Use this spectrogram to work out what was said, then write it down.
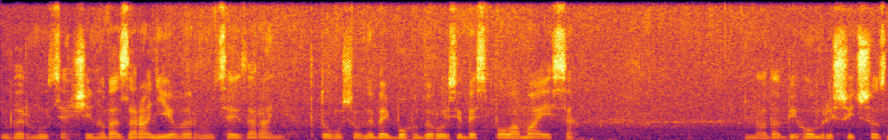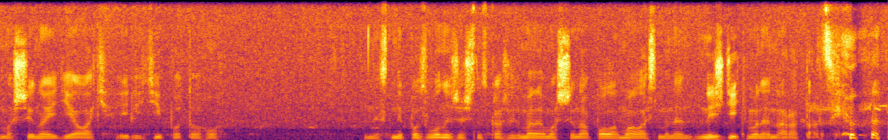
Вернуться. Ще треба зарані вернутися і зарані. Тому що, не дай Бог, в дорозі десь поламаєшся. Надо бігом рішити, що з машиною робити, і типу того. Не, не позвониш, не скажуть, в мене машина поламалась, мене, не ждіть мене на ротацію.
